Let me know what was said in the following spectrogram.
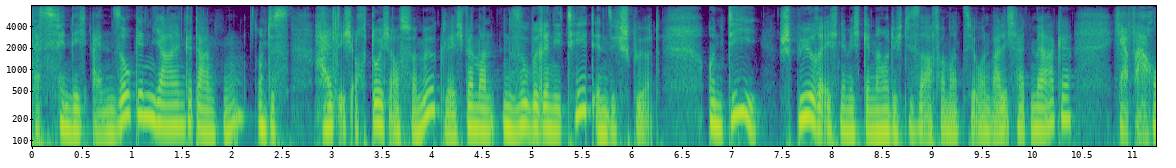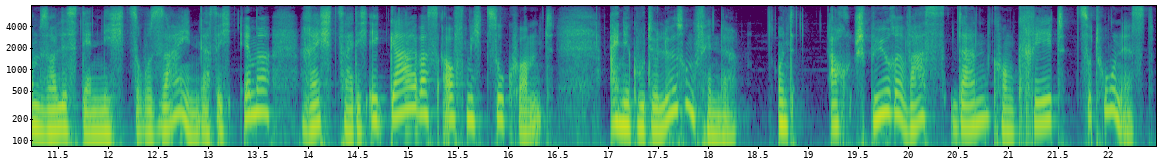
das finde ich einen so genialen Gedanken und das halte ich auch durchaus für möglich, wenn man eine Souveränität in sich spürt. Und die spüre ich nämlich genau durch diese Affirmation, weil ich halt merke, ja, warum soll es denn nicht so sein, dass ich immer rechtzeitig, egal was auf mich zu zukommt, eine gute Lösung finde und auch spüre, was dann konkret zu tun ist.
